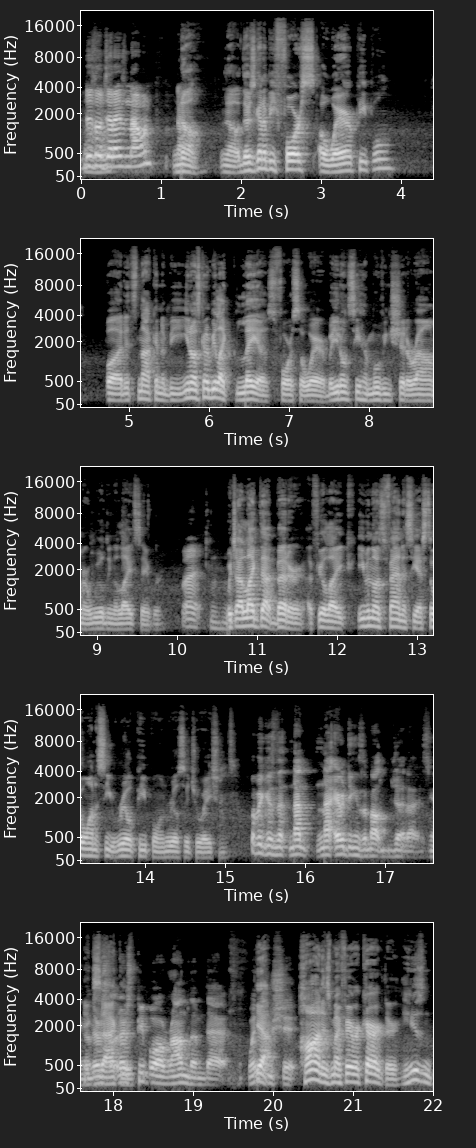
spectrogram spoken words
there's no uh-huh. Jedi's in that one. No, no, there's gonna be Force aware people, but it's not gonna be. You know, it's gonna be like Leia's Force aware, but you don't see her moving shit around or wielding a lightsaber. Right. Mm-hmm. Which I like that better. I feel like even though it's fantasy, I still want to see real people in real situations. But because not- not not everything is about Jedi's. You know, Exactly. there's, there's people around them that went Yeah. through shit. Han is my favorite character. He doesn't,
